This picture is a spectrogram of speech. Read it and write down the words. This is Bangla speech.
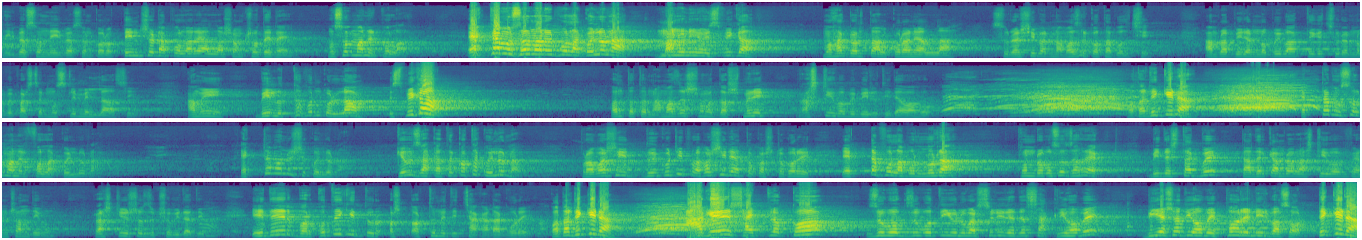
নির্বাচন নির্বাচন করো। তিনশোটা পোলারে আল্লাহ সংসদে নেয়। মুসলমানের পোলা। একটা মুসলমানের পোলা কইল না, মাননীয় স্পিকার, মহাগ্রন্থ আল কোরআনে আল্লাহ সুরাশিবার নামাজের কথা বলছে। আমরা বিরানব্বই ভাগ থেকে চুরানব্বই পার্সেন্ট মুসলিম মিল্লা আছি। আমি বিল উত্থাপন করলাম। স্পিকার! অন্তত নামাজের সময় দশ মিনিট রাষ্ট্রীয়ভাবে বিরতি দেওয়া হোক। কথা ঠিক কিনা? একটা মুসলমানের ফলা কইল না। একটা মানুষে কইল না, কেউ জাকাতের কথা কইল না। প্রবাসী, দুই কোটি প্রবাসীরা এত কষ্ট করে, একটা ফলা বলল না, পনেরো বছর যারা এক বিদেশ থাকবে, তাদেরকে আমরা রাষ্ট্রীয়ভাবে পেনশন দিব, রাষ্ট্রীয় সুযোগ সুবিধা দিব। এদের বরকতেই কিন্তু অর্থনীতির চাকাটা ঘোরে। কথা ঠিক কিনা? আগে ষাট লক্ষ যুবক, যুবতী ইউনিভার্সিটির এদের চাকরি হবে, বিয়ে শাদী হবে পরে নির্বাচন। ঠিক কিনা?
